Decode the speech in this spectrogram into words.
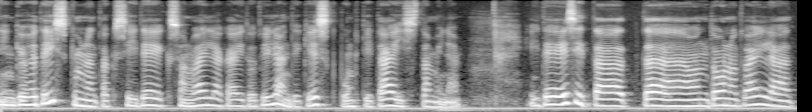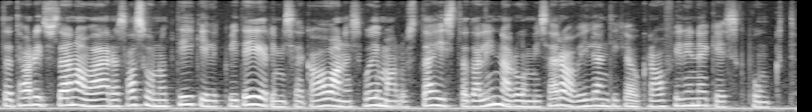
ning üheteistkümnendaks ideeks on välja käidud Viljandi keskpunkti tähistamine. Idee esitajad äh, on toonud välja, et, et Hariduse tänava ääres asunud tiigi likvideerimisega avanes võimalus tähistada linnaruumis ära Viljandi geograafiline keskpunkt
